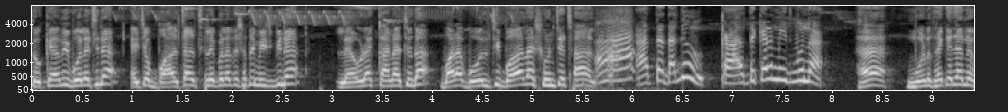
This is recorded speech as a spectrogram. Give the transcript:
তোকে আমি বলেছি না এইসব বালচাল ছেলেপেলাদের সাথে মিশবি না। লেওড়া কানাচোদা বাড়া বলছি বল আর শুনছে ছাল। আচ্ছা দাদু কাল থেকে আর মিটবো না। হ্যাঁ মনে থাকে জানো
